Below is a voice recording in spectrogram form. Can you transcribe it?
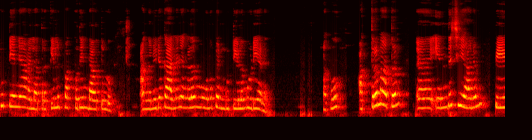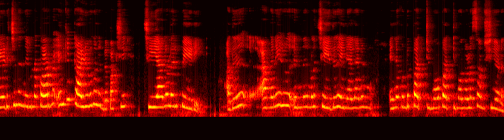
കുട്ടി തന്നെയാണല്ലോ. അത്രയ്ക്കല്ലേ പക്വത ഉണ്ടാവത്തുള്ളൂ. അങ്ങനെ ഒരു കാരണം ഞങ്ങൾ മൂന്ന് പെൺകുട്ടികളും കൂടിയാണ്. അപ്പോൾ അത്രമാത്രം എന്ത് ചെയ്യാനും പേടിച്ച് നിന്നിരുന്ന കാരണം എനിക്ക് കഴിവുകളുണ്ട്. പക്ഷേ ചെയ്യാനുള്ളൊരു പേടി. അത് അങ്ങനെ ഒരു എന്ത് നമ്മൾ ചെയ്ത് കഴിഞ്ഞാൽ ഞാൻ എന്നെക്കൊണ്ട് പറ്റുമോ പറ്റുമോ എന്നുള്ള സംശയമാണ്.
